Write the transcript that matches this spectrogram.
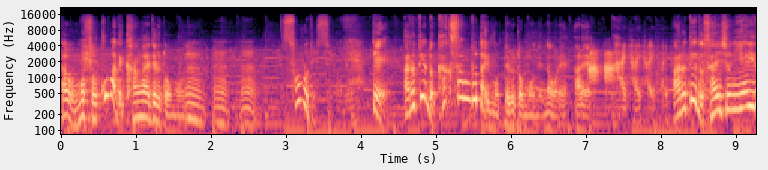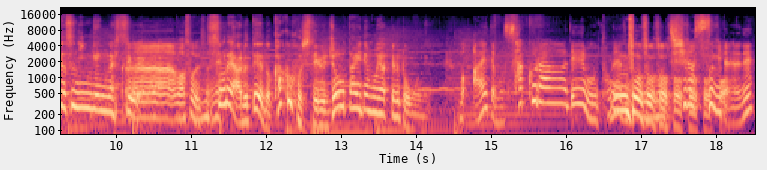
多分もうそこまで考えてると思う、うんうんうん。そうですよね。である程度拡散部隊持ってると思うねんな俺あれ。ああはいはいはいはい。ある程度最初にやり出す人間が必要やかあーまあそうですよね。らそれある程度確保してる状態でもやってると思うねんもうあえてもう桜でもうとりあえずうんそうそうそうそうそう散らすみたいなね。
